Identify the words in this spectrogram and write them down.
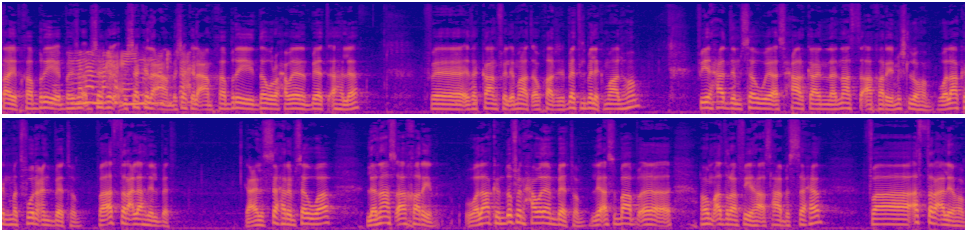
طيب خبريه ما بشكل ح- بشكل عام بشكل عام خبريه يدوروا حوالين بيت أهله في إذا كان في الإمارات أو خارج بيت الملك مالهم. في حد مسوي أسحار كان لناس آخرين مش لهم ولكن مدفون عند بيتهم فأثر على أهل البيت. يعني السحر مسوى لناس آخرين ولكن دفن حوالين بيتهم لأسباب آه، هم أدرى فيها أصحاب السحر فأثر عليهم.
